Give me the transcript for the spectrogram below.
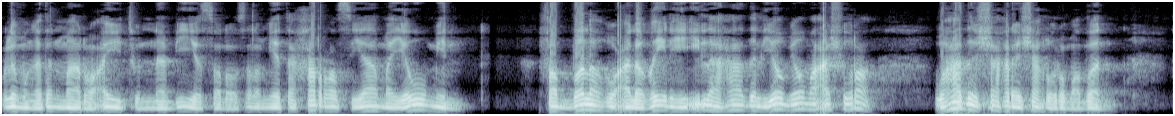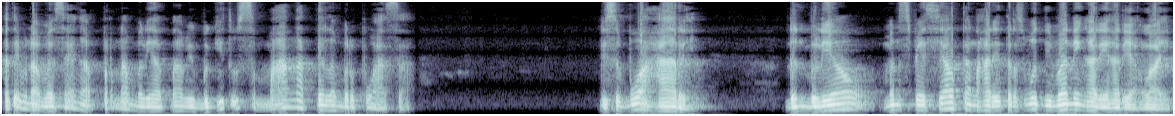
Beliau mengatakan, Ma ra'aitu Nabiya sallallahu alaihi wasallam yataharra siyama yaumin faddalahu ala ghairihi illa hadzal yaum yaum Ashura. Wa hadha syahra syahru Ramadan. Kata Ibn Abbas, saya nggak pernah melihat Nabi begitu semangat dalam berpuasa. Di sebuah hari. Dan beliau menspesialkan hari tersebut dibanding hari-hari yang lain.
